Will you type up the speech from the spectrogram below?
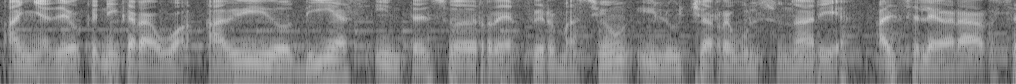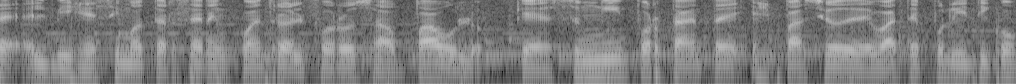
Añadió que Nicaragua ha vivido días intensos de reafirmación y lucha revolucionaria al celebrarse el vigésimo tercer encuentro del Foro Sao Paulo, que es un importante espacio de debate político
